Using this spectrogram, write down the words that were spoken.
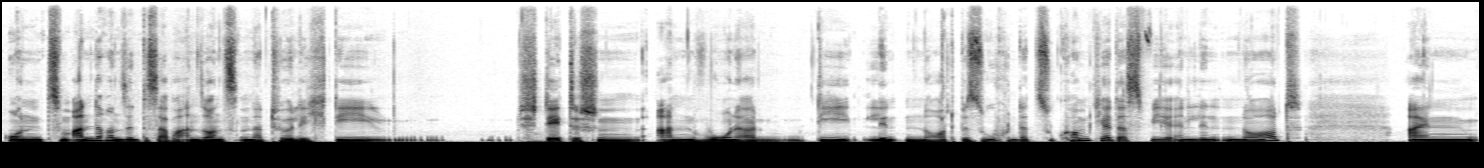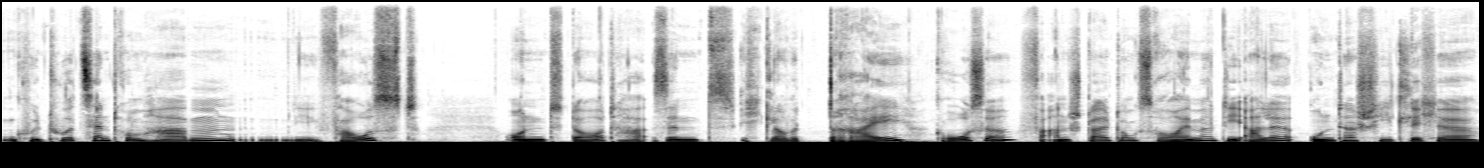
Und zum anderen sind es aber ansonsten natürlich die städtischen Anwohner, die Linden Nord besuchen. Dazu kommt ja, dass wir in Linden Nord ein Kulturzentrum haben, die Faust. Und dort sind, ich glaube, drei große Veranstaltungsräume, die alle unterschiedliche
